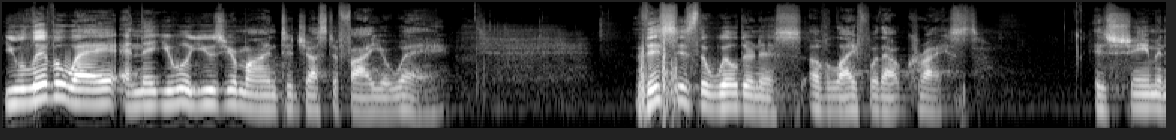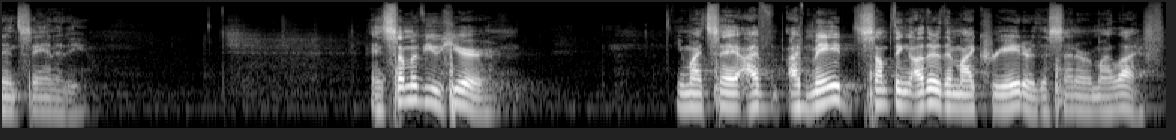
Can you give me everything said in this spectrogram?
You live a way, and then you will use your mind to justify your way. This is the wilderness of life without Christ, is shame and insanity. And some of you here, you might say, I've, I've made something other than my Creator the center of my life.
